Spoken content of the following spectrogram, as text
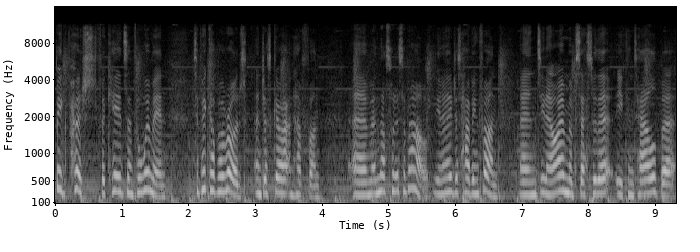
big push for kids and for women to pick up a rod and just go out and have fun. Um, and that's what it's about, you know, just having fun. And, you know, I'm obsessed with it, you can tell, but,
